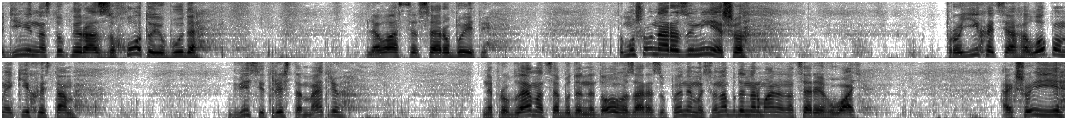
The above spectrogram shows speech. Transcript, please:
Тоді він наступний раз з охотою буде для вас це все робити. Тому що вона розуміє, що проїхатися галопом якихось там 200-300 метрів не проблема, це буде недовго, зараз зупинимось, вона буде нормально на це реагувати. А якщо її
